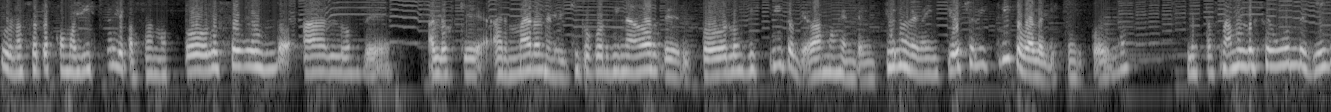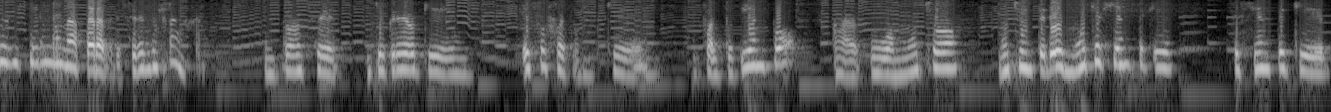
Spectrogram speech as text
Nosotros como lista le pasamos todos los segundos a los de a los que armaron el equipo coordinador de todos los distritos, que vamos en 21 de 28 distritos, va la lista del pueblo, les pasamos los segundos y ellos hicieron una para aparecer en la franja. Entonces, yo creo que eso fue pues, que faltó tiempo, ah, hubo mucho, mucho interés, mucha gente que se siente que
